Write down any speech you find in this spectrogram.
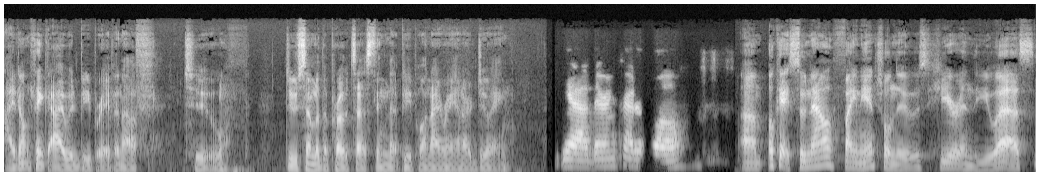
I don't think I would be brave enough to do some of the protesting that people in Iran are doing. Yeah, they're incredible. Um, okay, so now financial news here in the U.S.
